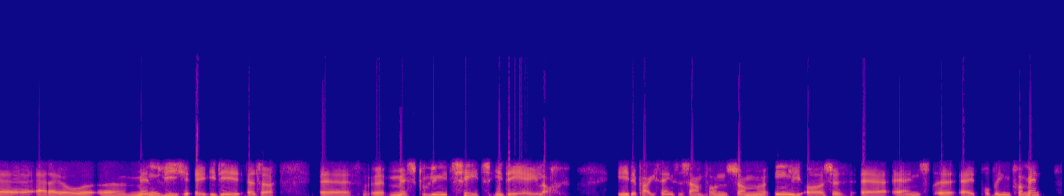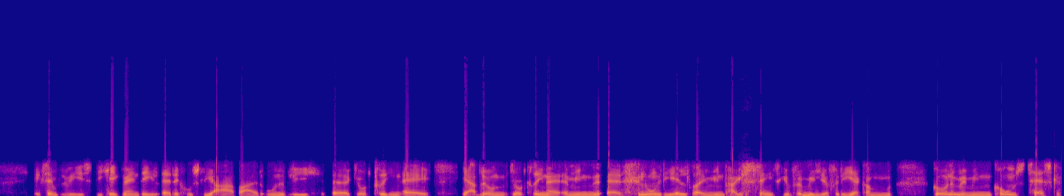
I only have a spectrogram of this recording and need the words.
uh, er der jo uh, mandlige uh, ide, altså uh, maskulinitetsidealer i det pakistanske samfund, som egentlig også er, er, en, er et problem for mænd. Eksempelvis, de kan ikke være en del af det huslige arbejde, uden at blive øh, gjort grin af. Jeg er blevet gjort grin af, af, min, af nogle af de ældre i min pakistanske familie, fordi jeg kom gående med min kones taske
